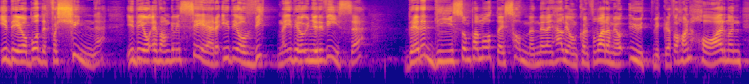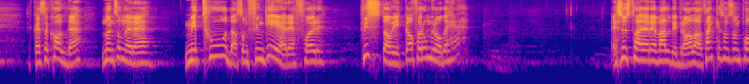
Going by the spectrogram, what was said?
i det å både forkynne, i det å evangelisere, i det å vitne, i det å undervise? Det er det de som på en måte sammen med Den hellige ånd kan få være med å utvikle. For han har noen hva jeg skal kalle det, noen sånne metoder som fungerer for Hustadvika, for området her. Jeg syns det er veldig bra. da. Tenk sånn som på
